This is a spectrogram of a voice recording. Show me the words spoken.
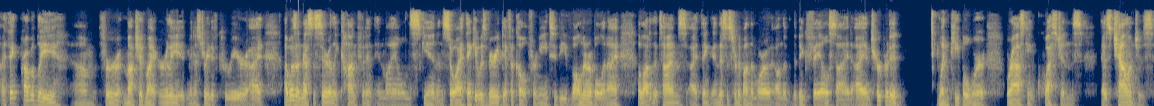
I think probably um, for much of my early administrative career, I I wasn't necessarily confident in my own skin, and so I think it was very difficult for me to be vulnerable. And I a lot of the times I think, and this is sort of on the more on the, the big fail side, I interpreted when people were were asking questions as challenges.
